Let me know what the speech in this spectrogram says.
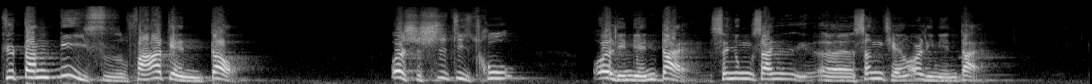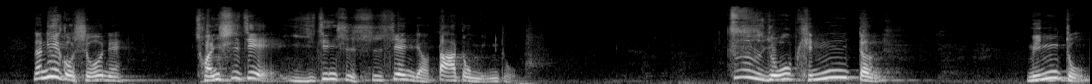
就当历史发展到二十世纪初二零年代，孙中山呃生前二零年代，那那个时候呢，全世界已经是实现了大众民主、自由、平等、民主，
